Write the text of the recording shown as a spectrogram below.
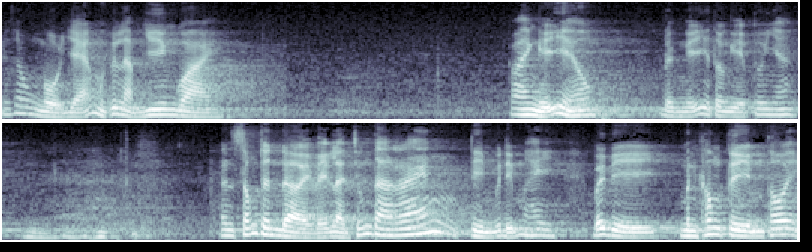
Nghĩ sao ngồi giảng mà cứ làm duyên hoài. Có ai nghĩ vậy không? Đừng nghĩ về tội nghiệp tôi nha. Nên sống trên đời vậy là chúng ta ráng tìm cái điểm hay. Bởi vì mình không tìm thôi,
